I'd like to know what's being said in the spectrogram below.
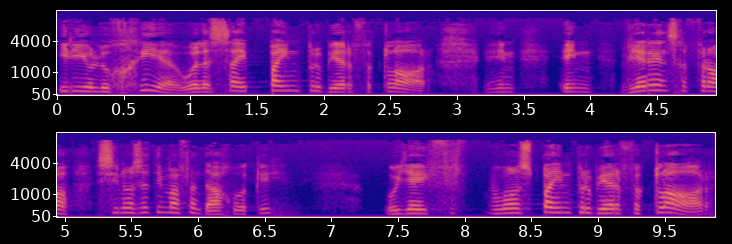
ideologieë, hoe hulle sy pyn probeer verklaar. En en weer eens gevra, sien ons dit nie maar vandag ook nie? Hoe jy hoe ons pyn probeer verklaar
